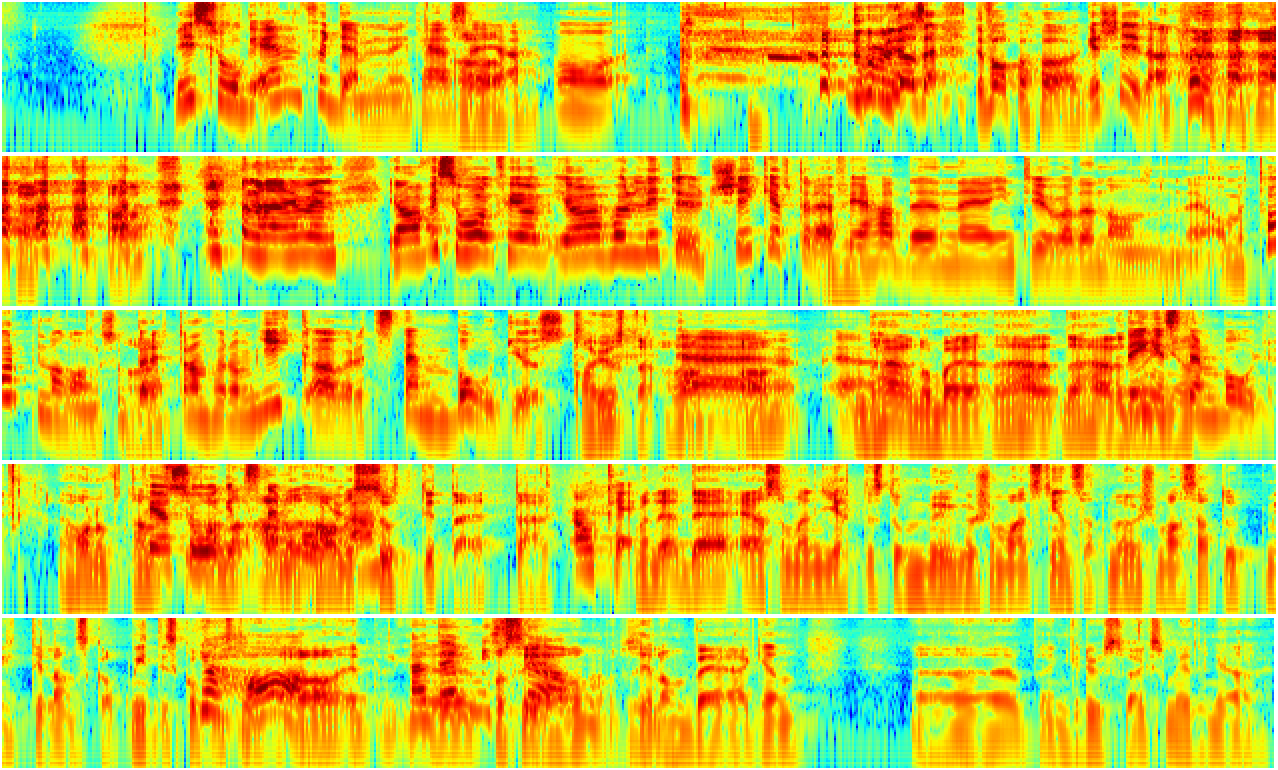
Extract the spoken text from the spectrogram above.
Vi såg en fördämning kan jag säga. Och Då vill jag säga, det var på höger sida. Nej, men ja, vi såg, för jag, jag höll lite utkik efter det, för jag hade, när jag intervjuade någon om ett torp någon gång, så berättade de hur de gick över ett stämbord just. Ja, just det. Ja, Eh, ja. eh. Det här är nog bara... Det, här, det, här är Det är inget ingen- stämbord. Jag har nog, han, jag såg han, ett han, han, stämbord, har nog ja. suttit där, ett där. Okej. Men det, det är som en jättestor mur, som var en stensatt mur som man satt upp mitt i landskap, mitt i skogen. Ja, Ja, eh, på, sidan om, på sidan om vägen. Eh, en grusväg som är där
